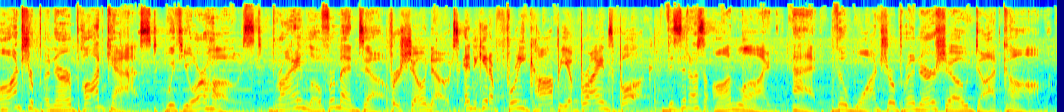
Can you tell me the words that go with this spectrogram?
Entrepreneur podcast with your host, Brian Lofermento. For show notes and to get a free copy of Brian's book, visit us online at theentrepreneurshow.com.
